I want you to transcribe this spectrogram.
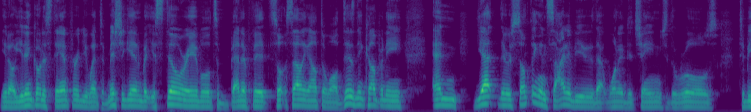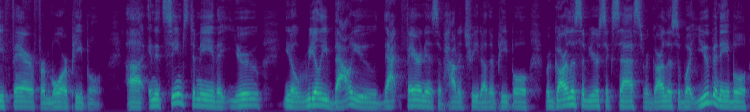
You know, you didn't go to Stanford, you went to Michigan, but you still were able to benefit so, selling out the Walt Disney Company. And yet there's something inside of you that wanted to change the rules to be fair for more people. Uh, and it seems to me that you, you know, really value that fairness of how to treat other people, regardless of your success, regardless of what you've been able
